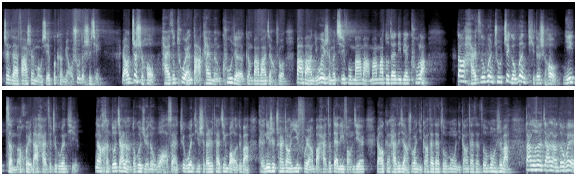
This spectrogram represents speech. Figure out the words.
正在发生某些不可描述的事情，然后这时候孩子突然打开门，哭着跟爸爸讲说：“爸爸，你为什么欺负妈妈？妈妈都在那边哭了。”当孩子问出这个问题的时候，你怎么回答孩子这个问题？那很多家长都会觉得，哇塞，这个问题实在是太劲爆了，对吧？肯定是穿上衣服，然后把孩子带离房间，然后跟孩子讲说：“你刚才在做梦，你刚才在做梦，是吧？”大多数家长都会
